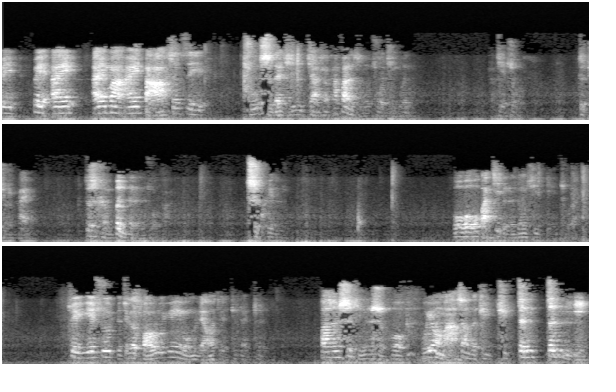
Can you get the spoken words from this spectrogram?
被被挨挨骂挨打，甚至于处死在十字架上，他犯了什么错？请问，他接受？这就是爱，这是很笨的人做法，吃亏的做法。我我我把基本的东西点出来，所以耶稣这个保罗愿意我们了解就在这里。发生事情的时候，不要马上的去去争真理，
